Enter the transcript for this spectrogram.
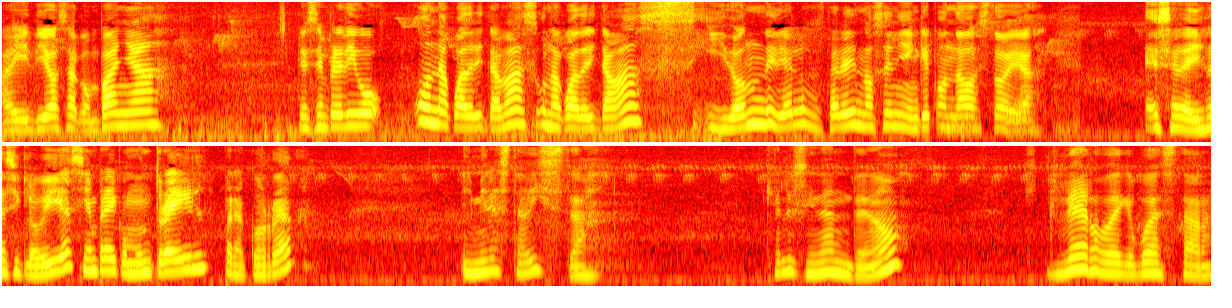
Ahí Dios acompaña. Yo siempre digo una cuadrita más, una cuadrita más. ¿Y dónde los estaré? No sé ni en qué condado estoy ya. Esa de ahí es la ciclovía. Siempre hay como un trail para correr. Y mira esta vista. Qué alucinante, ¿no? verde que puede estar.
